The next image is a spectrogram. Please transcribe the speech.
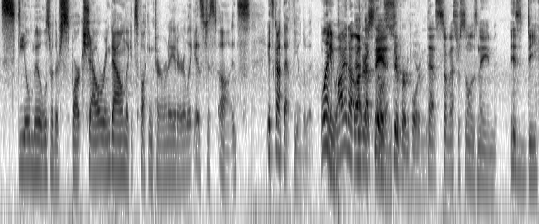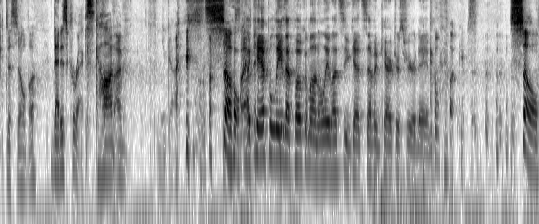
steel mills or there's spark showering down like it's fucking Terminator. Like it's just oh, it's it's got that feel to it. Well anyway, might not that, that understand feels super important. that Sylvester Stallone's name is Deke Da Silva. that is correct. God, I'm. You guys. So, I can't believe that Pokemon only lets you get seven characters for your name. Go fuck yourself. So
